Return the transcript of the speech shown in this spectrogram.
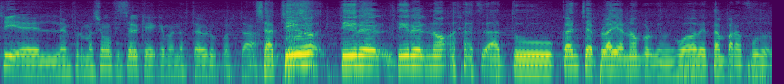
Sí, eh, la información oficial que, que mandaste al grupo está. O sea, Tigre, Tigre, Tigre no, a tu cancha de playa no, porque mis jugadores están para fútbol.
